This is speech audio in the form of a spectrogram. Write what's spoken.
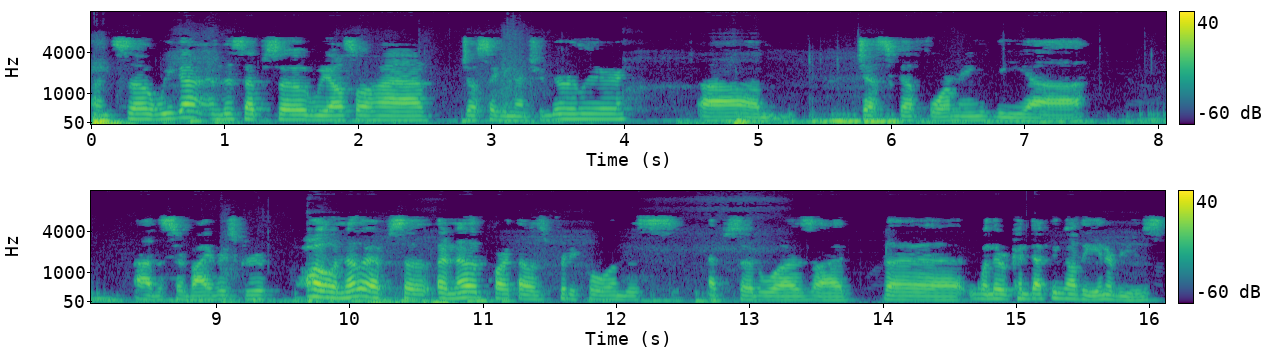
And so we got in this episode, we also have, just like you mentioned earlier, um, Jessica forming the uh, uh, the survivors group. Oh, another episode, another part that was pretty cool in this episode was uh, the when they were conducting all the interviews.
